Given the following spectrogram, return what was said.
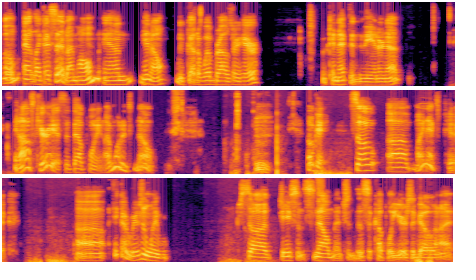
well, like I said, I'm home, and you know, we've got a web browser here. We're connected to the internet. and I was curious at that point. I wanted to know. okay, so uh, my next pick, uh, I think I originally saw Jason Snell mentioned this a couple years ago, and I,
